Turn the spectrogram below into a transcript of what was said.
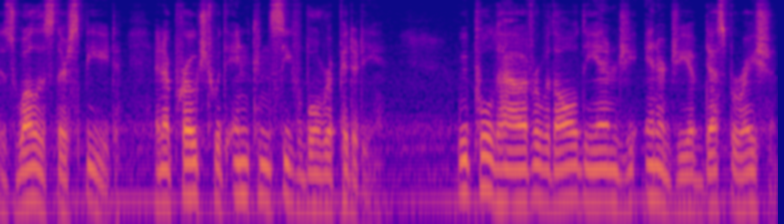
as well as their speed, and approached with inconceivable rapidity. We pulled, however, with all the energy, energy of desperation,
